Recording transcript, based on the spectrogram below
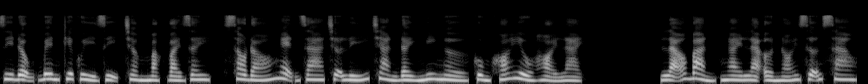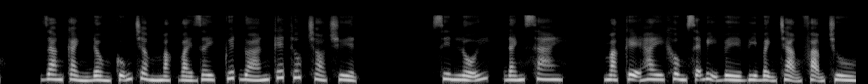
di động bên kia quỷ dị trầm mặc vài giây, sau đó nghẹn ra trợ lý tràn đầy nghi ngờ cùng khó hiểu hỏi lại. Lão bản, ngài là ở nói giỡn sao? Giang cảnh đồng cũng trầm mặc vài giây quyết đoán kết thúc trò chuyện. Xin lỗi, đánh sai. Mặc kệ hay không sẽ bị về vì bệnh trạng phạm trù,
